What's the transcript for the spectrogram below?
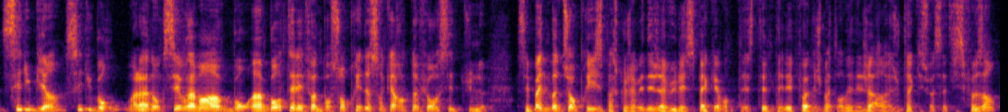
C'est du bien, c'est du bon. Voilà, donc c'est vraiment un bon, un bon téléphone. Pour son prix de 149 euros, c'est une, c'est pas une bonne surprise parce que j'avais déjà vu les specs avant de tester le téléphone et je m'attendais déjà à un résultat qui soit satisfaisant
